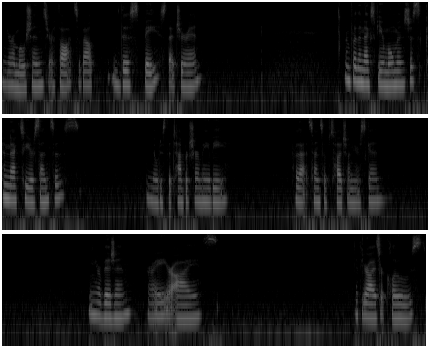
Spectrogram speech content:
your emotions, your thoughts about this space that you're in. And for the next few moments, just connect to your senses. Notice the temperature, maybe, for that sense of touch on your skin your vision, right? Your eyes. If your eyes are closed,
